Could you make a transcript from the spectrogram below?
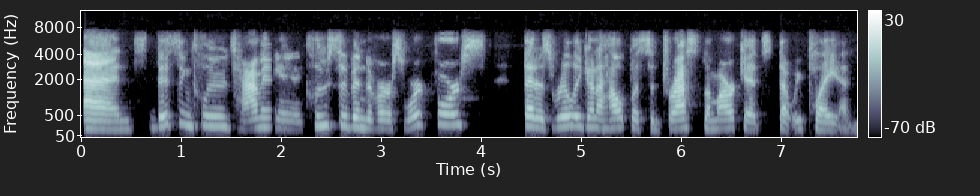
And this includes having an inclusive and diverse workforce that is really going to help us address the markets that we play in.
